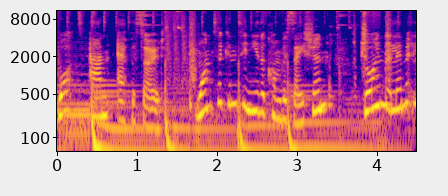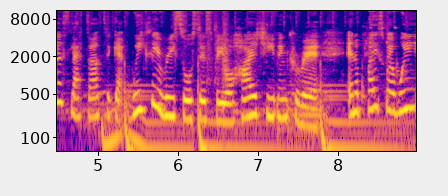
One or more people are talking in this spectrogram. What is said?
What an episode! Want to continue the conversation? Join the Limitless Letter to get weekly resources for your high achieving career in a place where we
